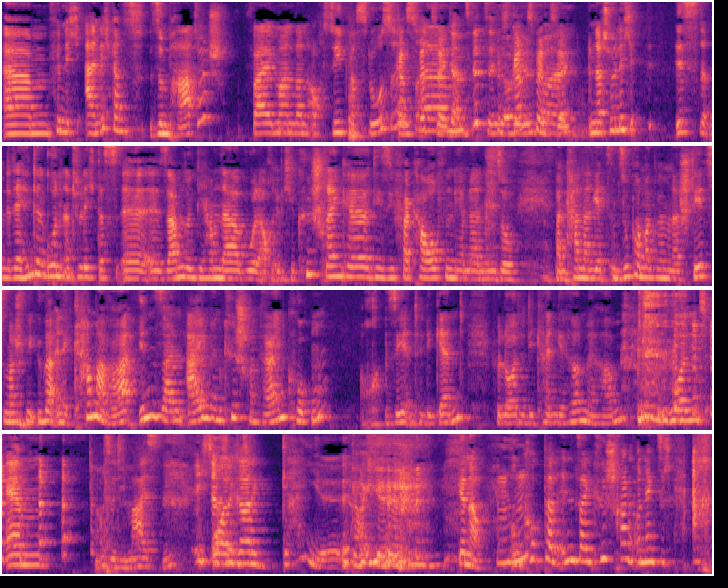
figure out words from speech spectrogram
Ähm, Finde ich eigentlich ganz sympathisch, weil man dann auch sieht, was los ist. Ganz witzig. Ähm, Ganz witzig. Ist ganz witzig. Natürlich ist der Hintergrund natürlich, dass äh, Samsung, die haben da wohl auch irgendwelche Kühlschränke, die sie verkaufen. Die haben dann so, man kann dann jetzt im Supermarkt, wenn man da steht, zum Beispiel über eine Kamera in seinen eigenen Kühlschrank reingucken. Auch sehr intelligent für Leute, die kein Gehirn mehr haben. Und ähm, also die meisten. Ich dachte Und- gerade, geil. Geil. genau. Und guckt dann in seinen Kühlschrank und denkt sich, ach,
